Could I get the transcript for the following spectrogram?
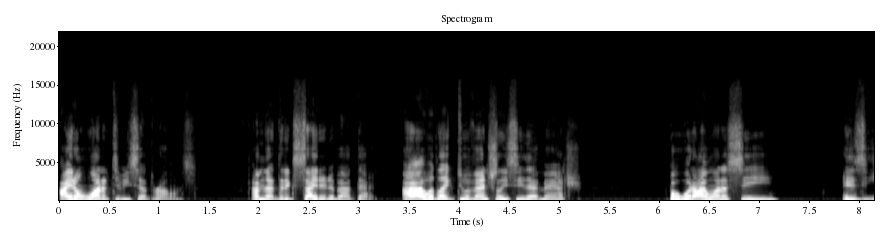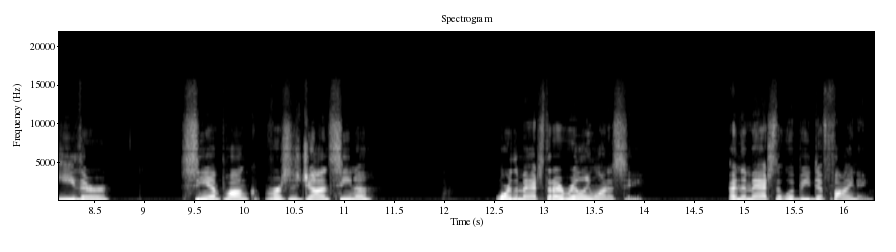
I don't want it to be Seth Rollins. I'm not that excited about that. I would like to eventually see that match, but what I want to see is either CM Punk versus John Cena or the match that I really want to see. And the match that would be defining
